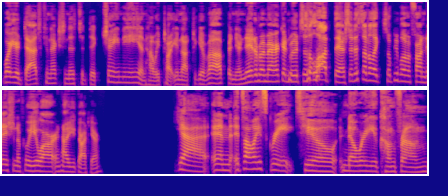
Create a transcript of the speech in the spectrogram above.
what your dad's connection is to Dick Cheney and how he taught you not to give up and your Native American roots. There's a lot there. So just sort of like so people have a foundation of who you are and how you got here. Yeah. And it's always great to know where you come from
